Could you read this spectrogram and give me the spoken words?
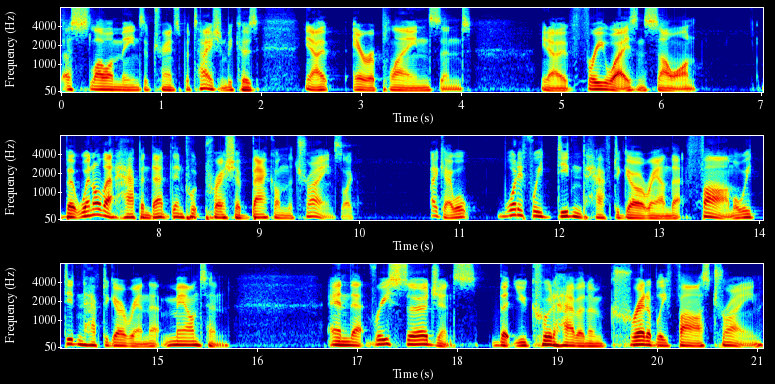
a slower means of transportation because, you know, aeroplanes and, you know, freeways and so on. But when all that happened, that then put pressure back on the trains. Like, okay, well, what if we didn't have to go around that farm or we didn't have to go around that mountain? And that resurgence that you could have an incredibly fast train,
